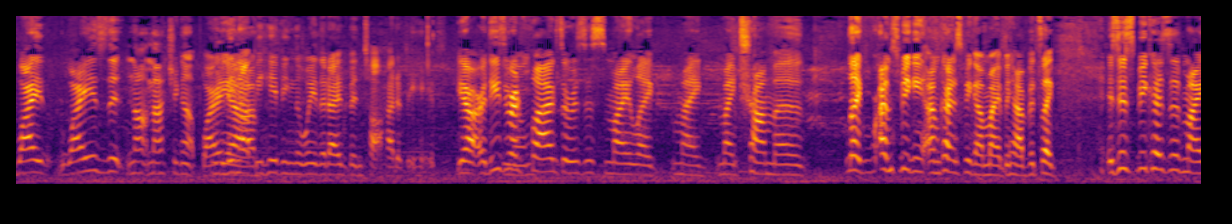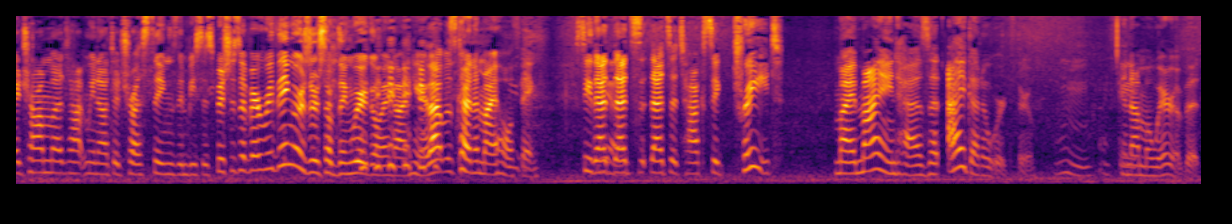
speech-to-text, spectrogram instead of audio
why why is it not matching up? Why are they not behaving the way that I've been taught how to behave? Yeah, are these You red know? flags or is this my like my my trauma like I'm speaking I'm kind of speaking on my behalf. It's like is this because of my trauma taught me not to trust things and be suspicious of everything or is there something weird going on here? That was kind of my whole thing. See that Yeah. that's that's a toxic trait my mind has that I got to work through I and I'm aware of it.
